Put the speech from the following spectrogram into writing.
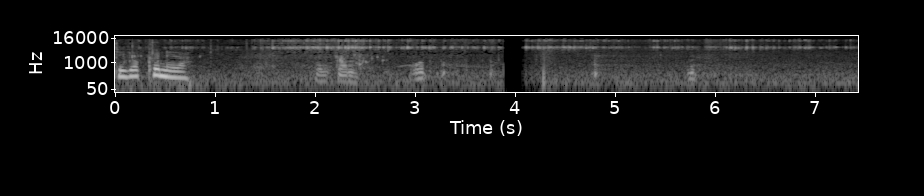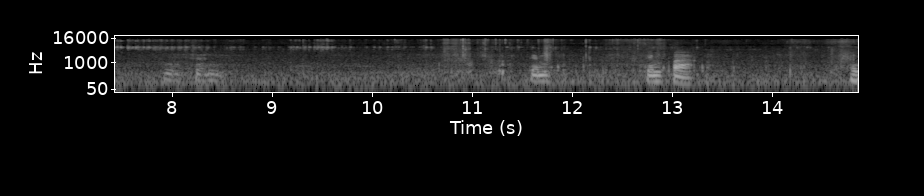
จะยกขึ้นเลยล่ะเหมือนกันอุ๊บเหมือนกันเต็ม เต็มปากอา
